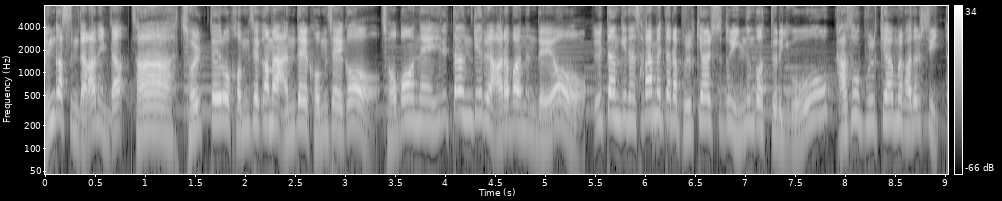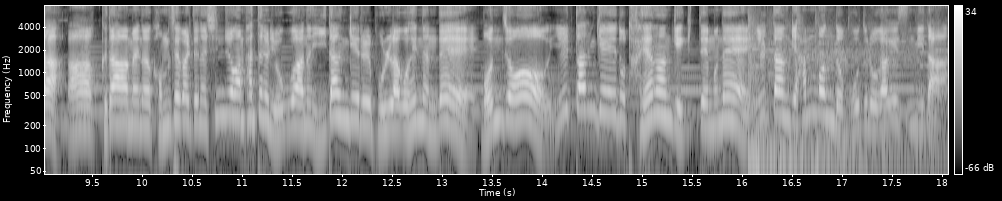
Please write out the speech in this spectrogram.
반갑습니다. 란입니다. 자 절대로 검색하면 안 될 검색어. 저번에 1단계를 알아봤는데요. 1단계는 사람에 따라 불쾌할 수도 있는 것들이고 다소 불쾌함을 받을 수 있다. 아그 다음에는 검색할 때는 신중한 판단을 요구하는 2단계를 보려고 했는데 먼저 1단계에도 다양한 게 있기 때문에 1단계 한 번 더 보도록 하겠습니다.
